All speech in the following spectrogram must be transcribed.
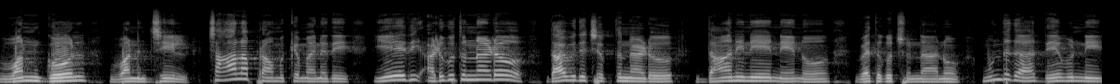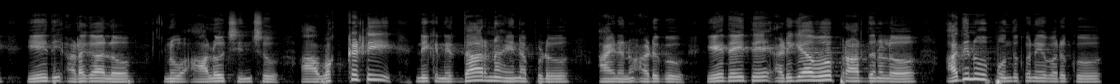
వన్ గోల్ వన్ జీల్ చాలా ప్రాముఖ్యమైనది. ఏది అడుగుతున్నాడో దావిది చెప్తున్నాడు దానినే నేను వెతుకుచున్నాను. ముందుగా దేవుణ్ణి ఏది అడగాలో నువ్వు ఆలోచించు. ఆ ఒక్కటి నీకు నిర్ధారణ అయినప్పుడు ఆయనను అడుగు. ఏదైతే అడిగావో ప్రార్థనలో అది నువ్వు పొందుకునే వరకు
